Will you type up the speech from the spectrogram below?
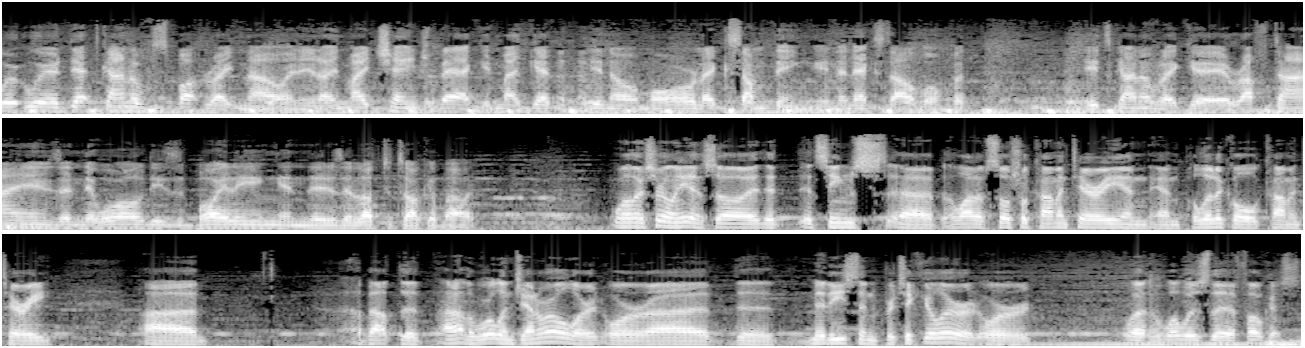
we're, we're at that kind of spot right now, and you know it might change back. It might get you know more like something in the next album, but it's kind of like uh, rough times, and the world is boiling, and there's a lot to talk about. Well, there certainly is. So it, it seems uh, a lot of social commentary and, and political commentary uh, about the know, the world in general, or or uh, the Mid East in particular, or, or what, what was the focus?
